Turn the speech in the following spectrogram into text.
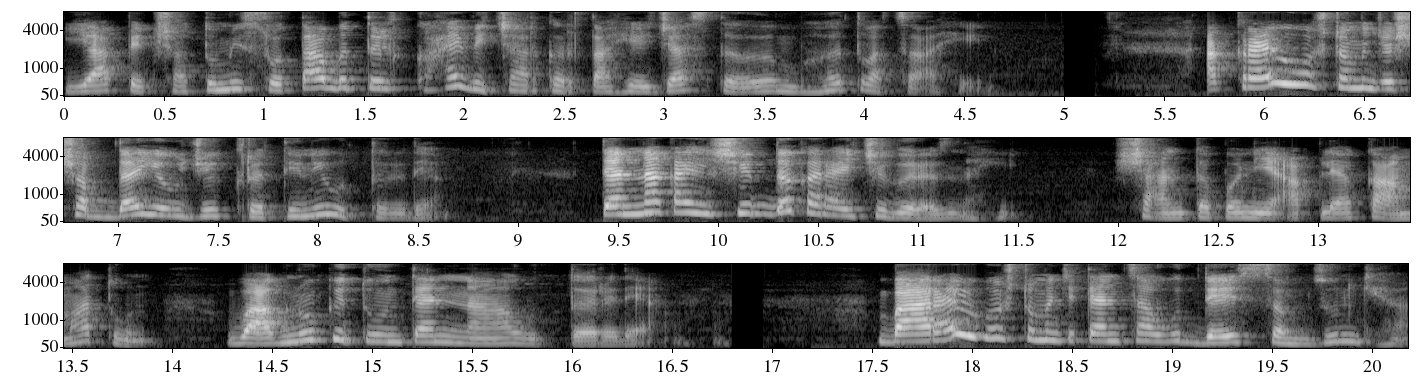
यापेक्षा तुम्ही स्वतःबद्दल काय विचार करता हे जास्त महत्त्वाचं आहे. अकरावी गोष्ट म्हणजे शब्दाऐवजी कृतीने उत्तर द्या. त्यांना काही सिद्ध करायची गरज नाही. शांतपणे आपल्या कामातून वागणुकीतून त्यांना उत्तर द्या. बारावी गोष्ट म्हणजे त्यांचा उद्देश समजून घ्या.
